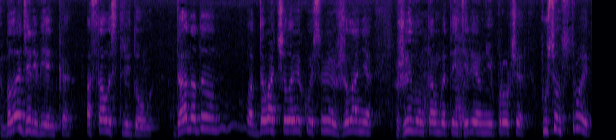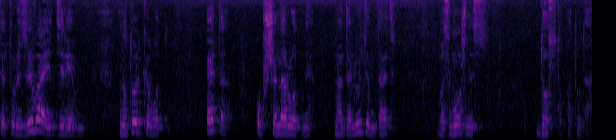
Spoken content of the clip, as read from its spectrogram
Была деревенька, осталось три дома. Да, надо отдавать человеку, если у него желание, жил он там в этой деревне и прочее. Пусть он строит эту, развивает деревню. Но только вот это общенародное. Надо людям дать возможность доступа туда.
